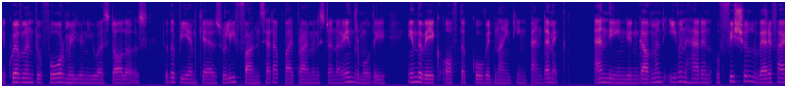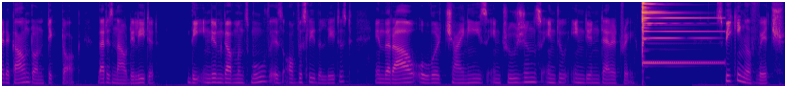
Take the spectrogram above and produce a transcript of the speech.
equivalent to 4 million US dollars, to the PM CARES relief fund set up by Prime Minister Narendra Modi in the wake of the COVID 19 pandemic. And the Indian government even had an official verified account on TikTok that is now deleted. The Indian government's move is obviously the latest in the row over Chinese intrusions into Indian territory. Speaking of which,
